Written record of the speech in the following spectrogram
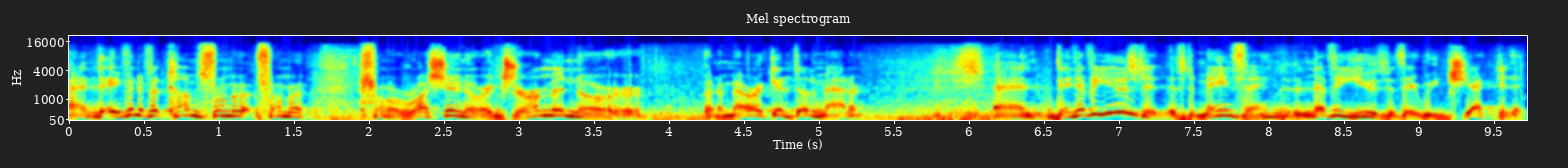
And even if it comes from a, from a, from a Russian or a German or an American, it doesn't matter. And they never used it, is the main thing. They never used it. They rejected it.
